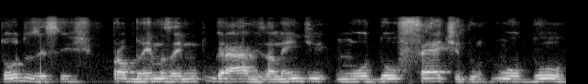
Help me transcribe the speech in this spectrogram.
todos esses problemas aí muito graves, além de um odor fétido, um odor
